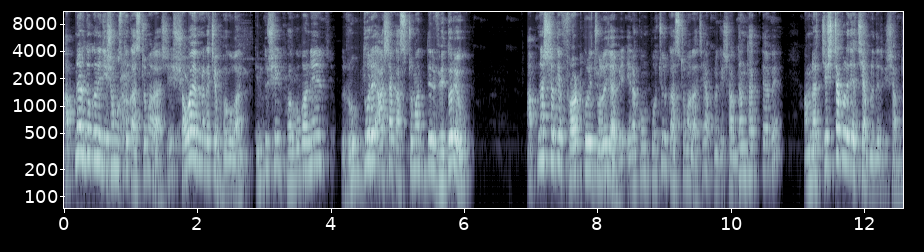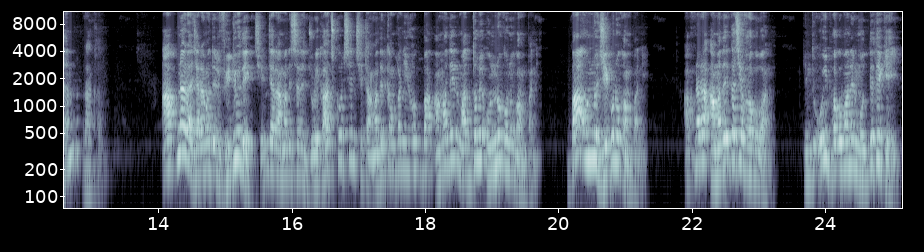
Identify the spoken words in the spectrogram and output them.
আপনার দোকানে যে সমস্ত কাস্টমার আসে, সবাই আপনার কাছে ভগবান। কিন্তু সেই ভগবানের রূপ ধরে আসা কাস্টমারদের ভেতরেও আপনার সাথে ফ্রড করে চলে যাবে, এরকম প্রচুর কাস্টমার আছে, আপনাকে সাবধান থাকতে হবে। আমরা চেষ্টা করে যাচ্ছি আপনাদেরকে সাবধান রাখার। আপনারা যারা আমাদের ভিডিও দেখছেন, যারা আমাদের সাথে জুড়ে কাজ করছেন, সেটা আমাদের কোম্পানি হোক বা আমাদের মাধ্যমে অন্য কোনো কোম্পানি বা অন্য যে কোনো কোম্পানি আপনারা আমাদের কাছে ভগবান। কিন্তু ওই ভগবানের মধ্যে থেকেই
